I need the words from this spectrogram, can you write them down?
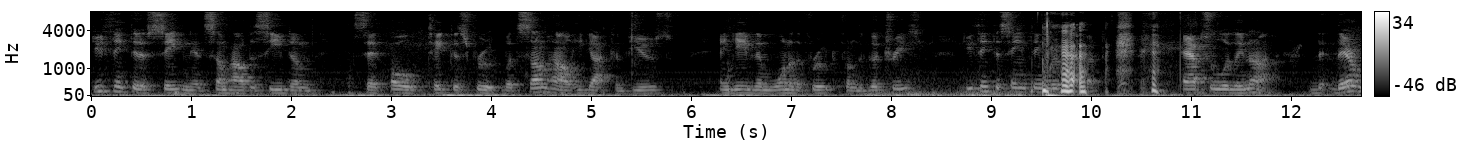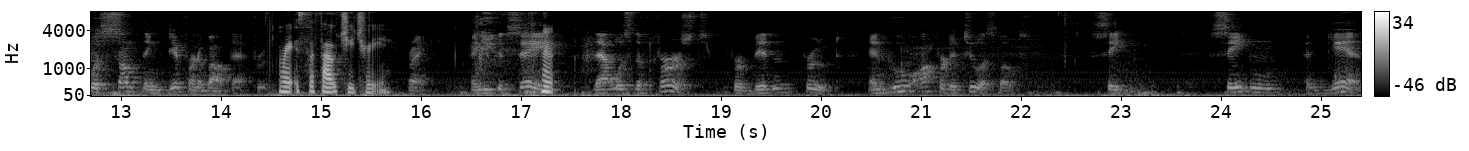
Do you think that if Satan had somehow deceived them, said, "Oh, take this fruit," but somehow he got confused and gave them one of the fruit from the good trees? Do you think the same thing would have happened? Absolutely not. Th- there was something different about that fruit. Right, it's the Fauci tree. Right. And you could say that was the first forbidden fruit. And who offered it to us, folks? Satan. Satan, again,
